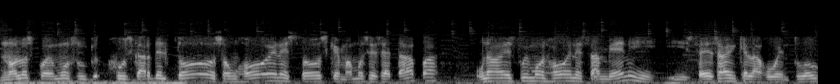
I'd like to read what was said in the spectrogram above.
no los podemos ju- juzgar del todo, son jóvenes, todos quemamos esa etapa. Una vez fuimos jóvenes también y, y ustedes saben que la juventud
